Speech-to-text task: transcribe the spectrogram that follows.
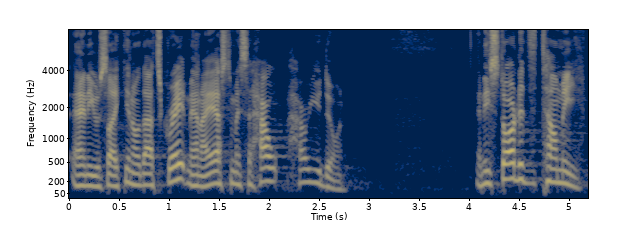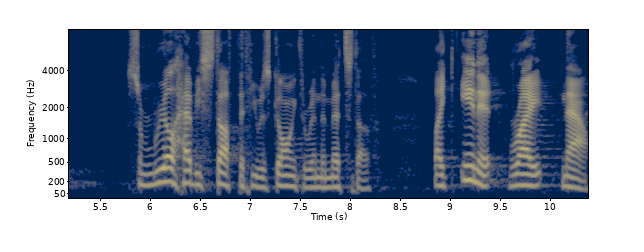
And he was like, You know, that's great, man. I asked him, I said, How, how are you doing? And he started to tell me some real heavy stuff that he was going through in the midst of, like in it right now.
